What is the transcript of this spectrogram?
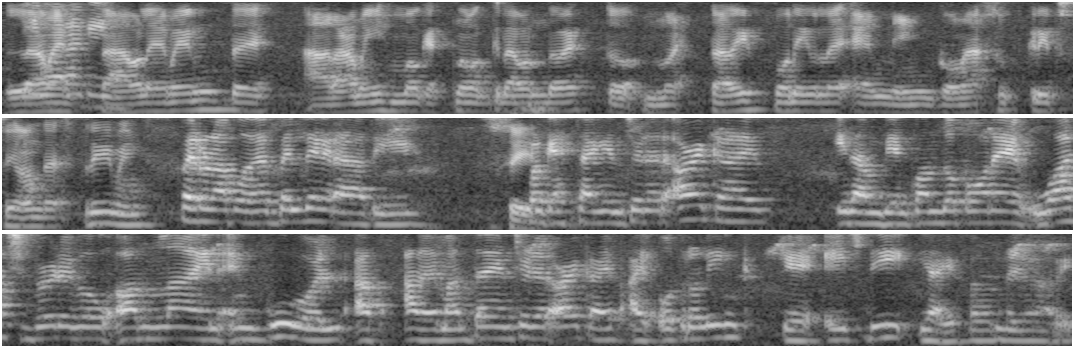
Lamentablemente, ahora mismo que estamos grabando esto, no está disponible en ninguna suscripción de streaming. Pero la puedes ver de gratis. Sí, Porque está en Internet Archive. Y también cuando pone Watch Vertigo Online en Google, a- además de Internet Archive, hay otro link que es HD y ahí fue donde yo la vi.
